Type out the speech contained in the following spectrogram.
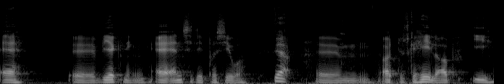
af øh, virkningen af antidepressiver. Ja. Øhm, og at du skal helt op i,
